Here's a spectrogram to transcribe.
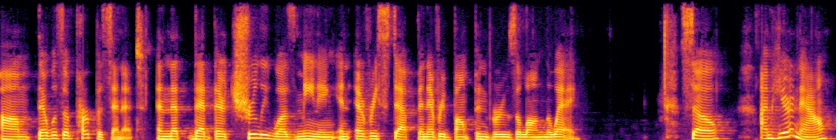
um, there was a purpose in it, and that that there truly was meaning in every step and every bump and bruise along the way. So I'm here now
